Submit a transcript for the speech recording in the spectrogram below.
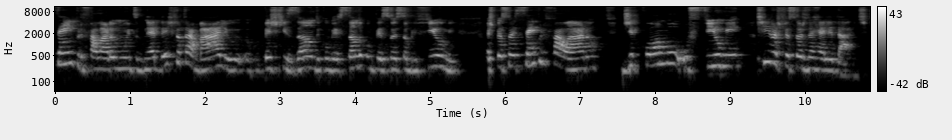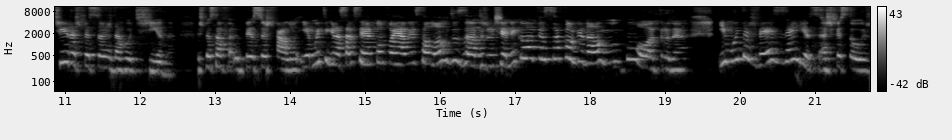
sempre falaram muito, né? Desde que eu trabalho pesquisando e conversando com pessoas sobre filme, as pessoas sempre falaram de como o filme tira as pessoas da realidade, tira as pessoas da rotina. As pessoas, pessoas falam, e é muito engraçado que você acompanhava isso ao longo dos anos, não tinha nem como a pessoa combinar um com o outro, né? E muitas vezes é isso, as pessoas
